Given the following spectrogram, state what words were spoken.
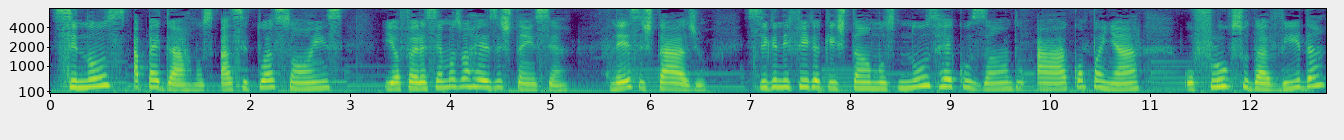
Se nos apegarmos às situações e oferecemos uma resistência nesse estágio, significa que estamos nos recusando a acompanhar o fluxo da vida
